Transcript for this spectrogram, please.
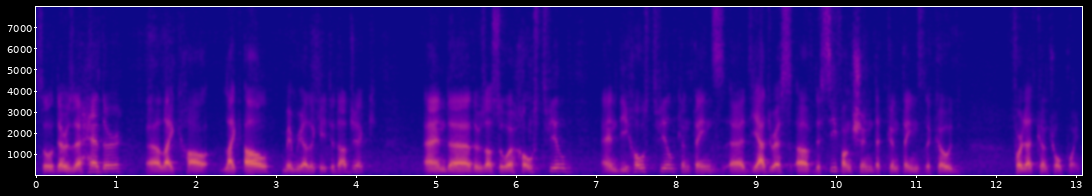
So there's a header, uh, like, how, like all memory allocated object, and uh, there's also a host field, and the host field contains uh, the address of the C function that contains the code for that control point.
